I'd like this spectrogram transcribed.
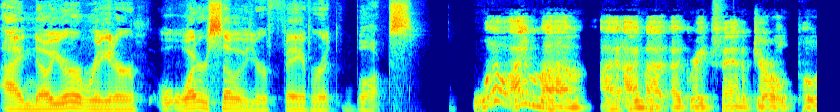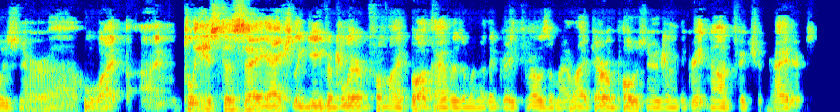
I know you're a reader. What are some of your favorite books? Well, I'm um, I, am a, a, great fan of Gerald Posner, uh, who I, I'm pleased to say actually gave a blurb for my book. I was one of the great thrills of my life. Gerald Posner is one of the great nonfiction writers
